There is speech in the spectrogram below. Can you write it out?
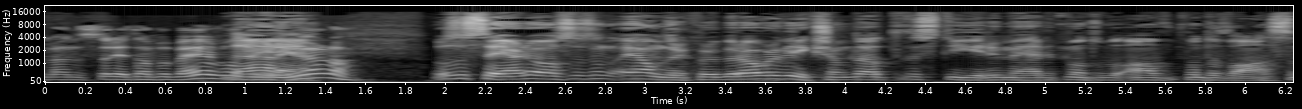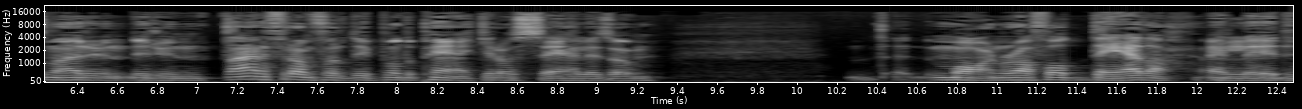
mønster i Tampa Bay, hva Det er de det. gjør, da. Og så ser du også sånn, i andre klubber også, hvor det virker som det at det styrer mer måte, av måte, hva som er rundt, rundt der, framfor at de på en måte peker og ser liksom Marner har fått det, da, eller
